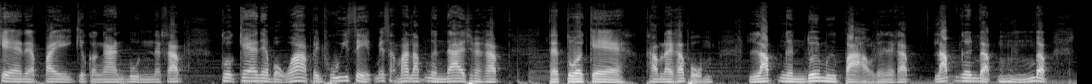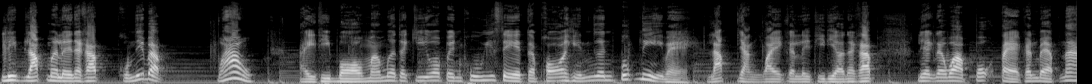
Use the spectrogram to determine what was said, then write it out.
แกเนี่ยไปเกี่ยวกับงานบุญนะครับ ตัวแกเนี่ยบอกว่าเป็นผู้วิเศษไม่สามารถรับเงินได้ใช่ไหมครับ แต่ตัวแกทำอะไรครับผม รับเงินด้วยมือเปล่าเลยนะครับ รับเงินแบบหือแบบรีบรับมาเลยนะครับ ผมนี่แบบว้าว ไอที่บอกมาเมื่อตะกี้ว่าเป็นผู้วิเศษ แต่พอเห็นเงินปุ๊บนี่แหมรับอย่างไวกันเลยทีเดียวนะครับ เรียกได้ว่าโปะแตกกันแบบหน้า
